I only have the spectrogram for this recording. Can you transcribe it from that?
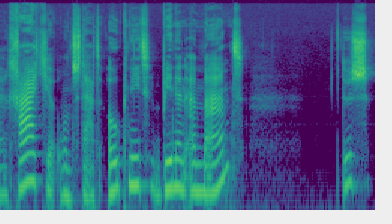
Een gaatje ontstaat ook niet binnen een maand. Dus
